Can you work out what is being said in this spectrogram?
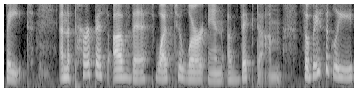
bait. And the purpose of this was to lure in a victim. So basically,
